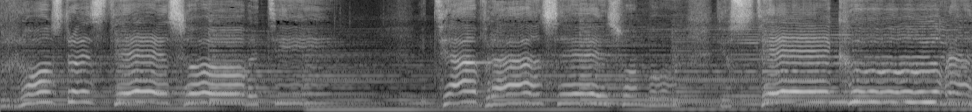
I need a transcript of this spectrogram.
su rostro esté sobre ti y te abrace su amor. Dios te cubra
